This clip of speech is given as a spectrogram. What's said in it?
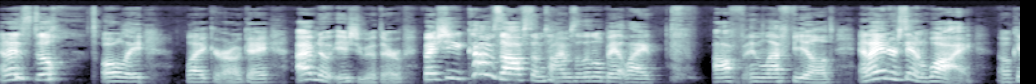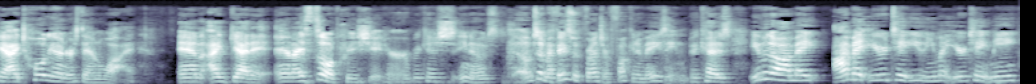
And I still totally like her, okay? I have no issue with her. But she comes off sometimes a little bit like off in left field. And I understand why. Okay, I totally understand why. And I get it. And I still appreciate her because, you know, I'm saying my Facebook friends are fucking amazing. Because even though I may I may irritate you you might irritate me,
